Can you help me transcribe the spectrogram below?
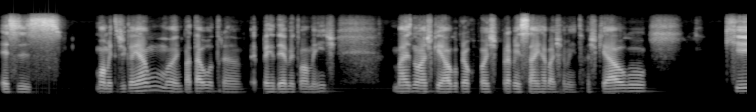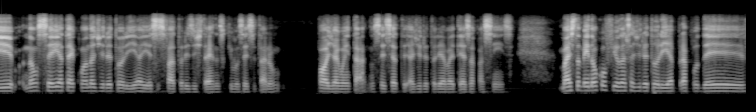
esses momentos de ganhar uma, empatar outra, perder eventualmente. Mas não acho que é algo preocupante para pensar em rebaixamento. Acho que é algo que não sei até quando a diretoria e esses fatores externos que vocês citaram pode aguentar. Não sei se a, diretoria vai ter essa paciência. Mas também não confio nessa diretoria para poder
